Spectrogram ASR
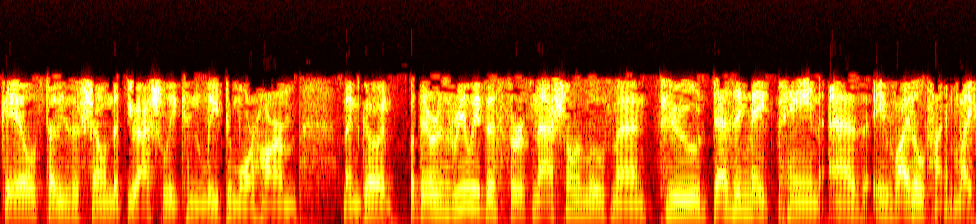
scale, studies have shown that you actually can lead to more harm than good. But there is really this sort of national movement to designate pain as a vital sign, like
